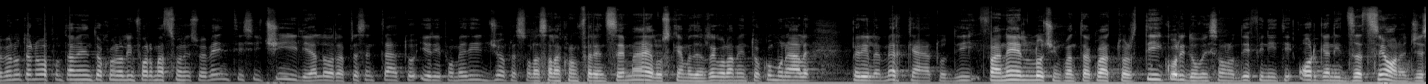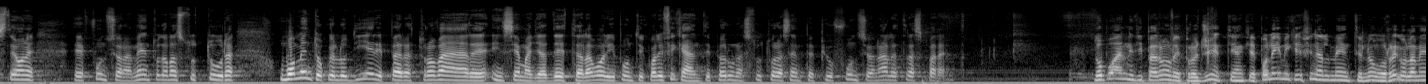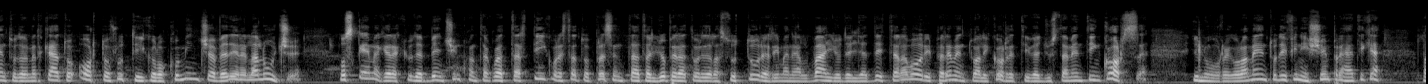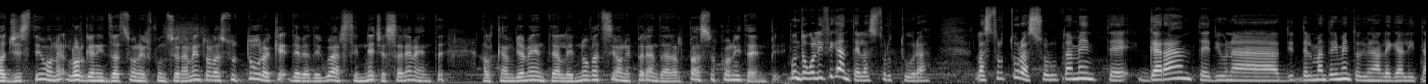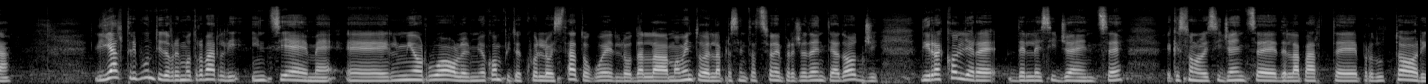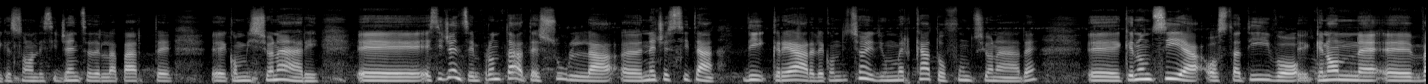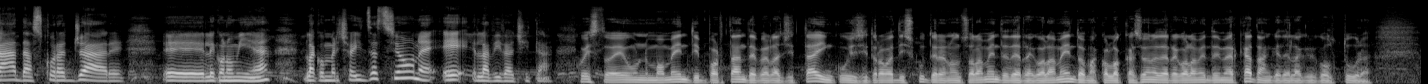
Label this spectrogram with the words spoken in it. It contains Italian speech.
Benvenuti a un nuovo appuntamento con l'informazione su eventi Sicilia. Allora, presentato ieri pomeriggio presso la sala conferenze MAE lo schema del regolamento comunale per il mercato di Fanello, 54 articoli dove sono definiti organizzazione, gestione e funzionamento della struttura. Un momento quello di ieri per trovare insieme agli addetti ai lavori i punti qualificanti per una struttura sempre più funzionale e trasparente. Dopo anni di parole, progetti e anche polemiche, finalmente il nuovo regolamento del mercato ortofrutticolo comincia a vedere la luce. Lo schema, che racchiude ben 54 articoli, è stato presentato agli operatori della struttura e rimane al vaglio degli addetti ai lavori per eventuali correttivi aggiustamenti in corsa. Il nuovo regolamento definisce in pratica la gestione, l'organizzazione e il funzionamento della struttura che deve adeguarsi necessariamente al cambiamento e all'innovazione per andare al passo con i tempi. Il punto qualificante è la struttura, la struttura assolutamente garante una, del mantenimento di una legalità. Gli altri punti dovremmo trovarli insieme, eh, il mio ruolo, il mio compito è, quello, è stato quello dal momento della presentazione precedente ad oggi di raccogliere delle esigenze eh, che sono le esigenze della parte produttori, che sono le esigenze della parte eh, commissionari, eh, esigenze improntate sulla eh, necessità di creare le condizioni di un mercato funzionale eh, che non sia ostativo, eh, che non eh, vada a scoraggiare eh, l'economia, la commercializzazione e la vivacità. Questo è un momento importante per la città in cui si trova a discutere non solamente del regolamento ma con l'occasione del regolamento di mercato anche dell'agricoltura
